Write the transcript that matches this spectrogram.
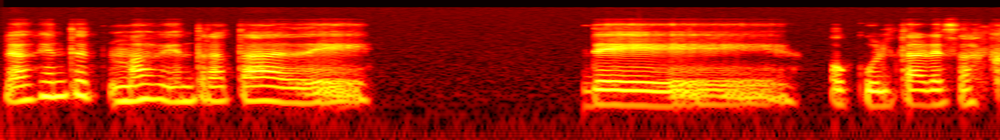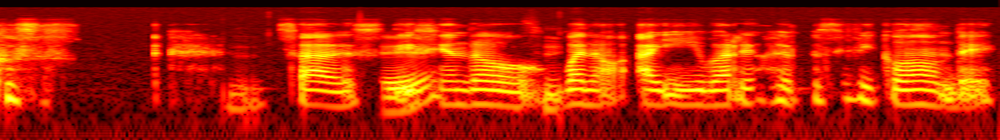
La gente más bien trata de, de ocultar esas cosas, ¿sabes? ¿Sí? Diciendo, Sí. bueno, hay barrios específicos donde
